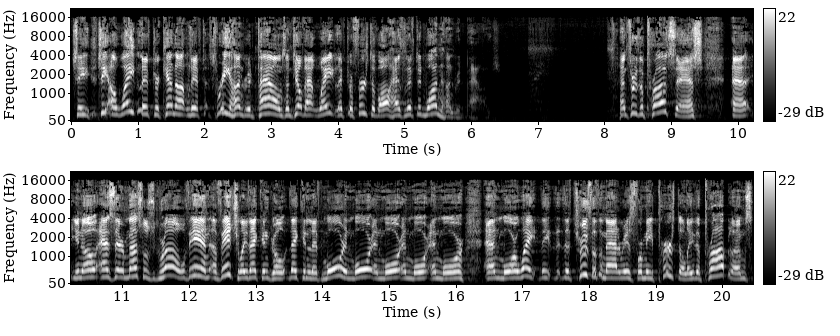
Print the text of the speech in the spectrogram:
See, see, a weightlifter cannot lift 300 pounds until that weightlifter, first of all, has lifted 100 pounds. And through the process, uh, you know, as their muscles grow, then eventually they can grow, they can lift more and more and more and more and more and more weight. The, the, the truth of the matter is, for me personally, the problems,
